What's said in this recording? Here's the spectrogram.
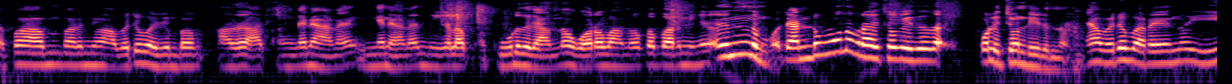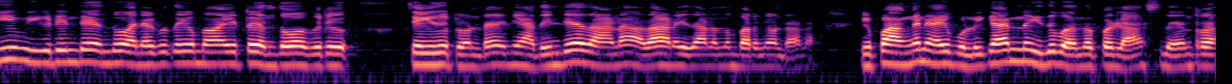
അപ്പോൾ അവൻ പറഞ്ഞു അവർ വരുമ്പം അത് അങ്ങനെയാണ് ഇങ്ങനെയാണ് നീളം കൂടുതലാണെന്നോ കുറവാണെന്നോ ഒക്കെ പറഞ്ഞ് ഇങ്ങനെ എന്നും രണ്ട് മൂന്ന് പ്രാവശ്യമൊക്കെ ഇത് പൊളിച്ചോണ്ടിരുന്നു. അവർ പറയുന്നു ഈ വീടിന്റെ എന്തോ അനകൃതമായിട്ട് എന്തോ അവർ ചെയ്തിട്ടുണ്ട്. ഇനി അതിന്റേതാണ് അതാണ് ഇതാണെന്നും പറഞ്ഞുകൊണ്ടാണ് ഇപ്പോൾ അങ്ങനെയായി പുള്ളിക്കാരന് ഇത് വന്നപ്പോൾ ലാസ്റ്റ് ദേണ്ട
